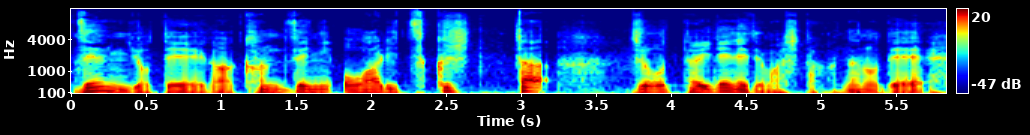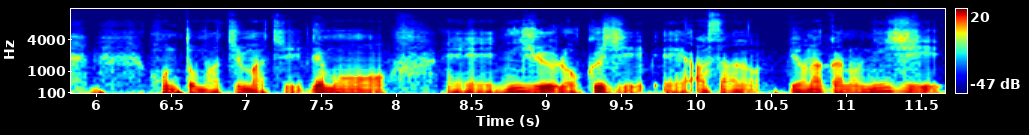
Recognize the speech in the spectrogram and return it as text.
全予定が完全に終わり尽くした状態で寝てました。なので、本当まちまち。でも、えー、26時、えー、朝の夜中の2時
